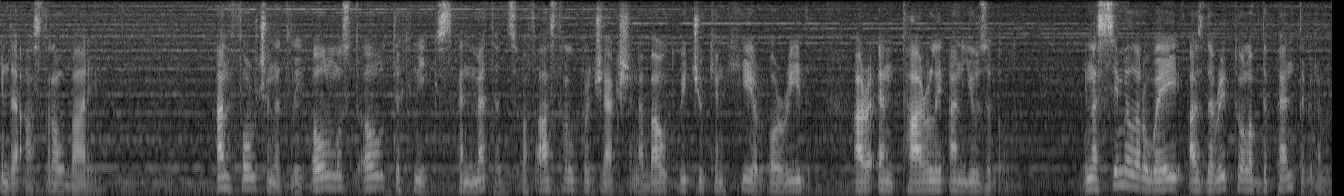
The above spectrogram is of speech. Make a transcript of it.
in the astral body. Unfortunately, almost all techniques and methods of astral projection about which you can hear or read are entirely unusable. In a similar way as the ritual of the pentagram,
